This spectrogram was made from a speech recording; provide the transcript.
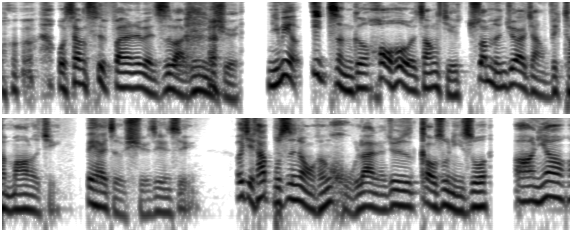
我上次翻了那本《司法心理学》，里面有一整个厚厚的章节，专门就在讲 victimology。被害者学这件事情，而且它不是那种很唬烂的，就是告诉你说啊，你要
